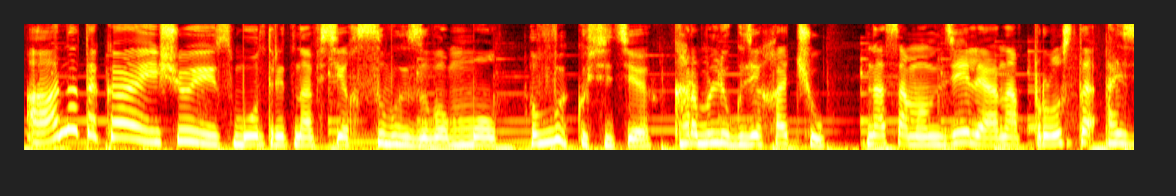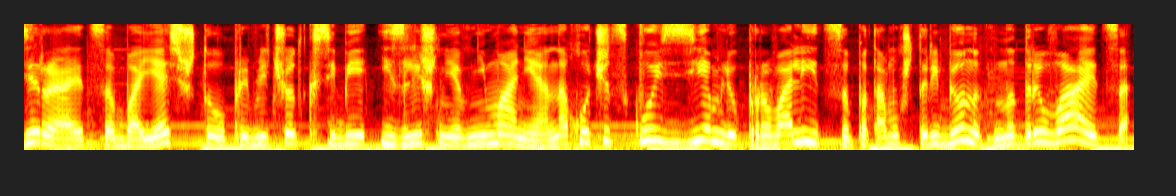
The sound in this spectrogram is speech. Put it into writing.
А она такая еще и смотрит на всех с вызовом, мол, выкусите, кормлю где хочу. На самом деле она просто озирается, боясь, что привлечет к себе излишнее внимание. Она хочет сквозь землю провалиться, потому что ребенок надрывается,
